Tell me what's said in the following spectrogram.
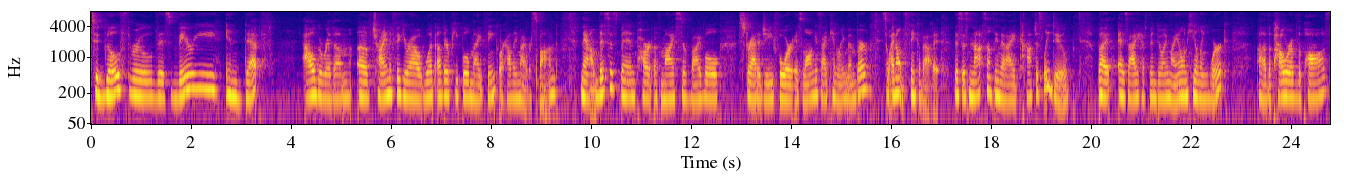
to go through this very in depth algorithm of trying to figure out what other people might think or how they might respond. Now, this has been part of my survival strategy for as long as I can remember, so I don't think about it. This is not something that I consciously do. But as I have been doing my own healing work, uh, the power of the pause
